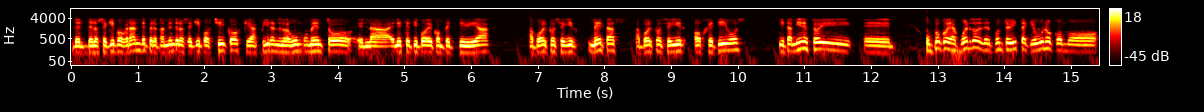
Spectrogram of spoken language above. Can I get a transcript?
de, de los equipos grandes, pero también de los equipos chicos que aspiran en algún momento en, la, en este tipo de competitividad a poder conseguir metas, a poder conseguir objetivos. Y también estoy eh, un poco de acuerdo desde el punto de vista que uno como,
